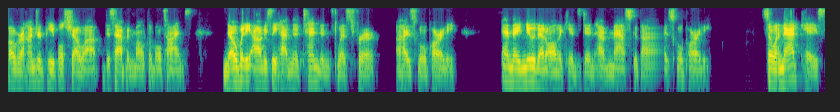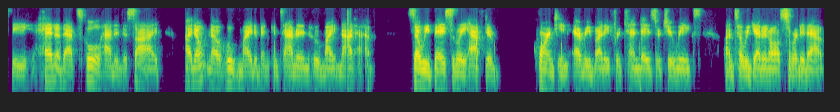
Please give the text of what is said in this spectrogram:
over 100 people show up. This happened multiple times. Nobody obviously had an attendance list for a high school party, and they knew that all the kids didn't have masks at the high school party. So in that case, the head of that school had to decide. I don't know who might have been contaminated and who might not have. So we basically have to quarantine everybody for 10 days or two weeks until we get it all sorted out.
